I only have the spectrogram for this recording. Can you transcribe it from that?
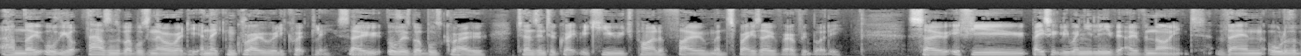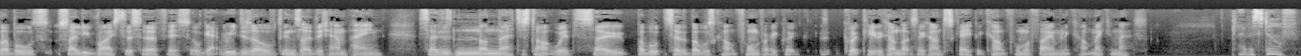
um, they, all, you've got thousands of bubbles in there already, and they can grow really quickly. So all those bubbles grow, turns into a great big huge pile of foam, and sprays over everybody. So if you basically when you leave it overnight, then all of the bubbles slowly rise to the surface or get redissolved inside the champagne. So there's none there to start with. So bubble, so the bubbles can't form very quick, quickly. The carbon dioxide can't escape. It can't form a foam and it can't make a mess. Clever stuff.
